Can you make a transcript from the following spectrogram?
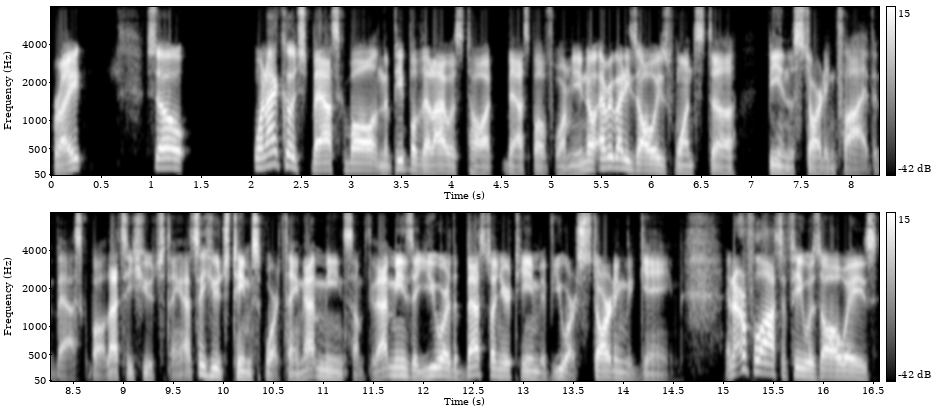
right? So when I coached basketball and the people that I was taught basketball for you know, everybody's always wants to be in the starting five in basketball. That's a huge thing. That's a huge team sport thing. That means something. That means that you are the best on your team if you are starting the game. And our philosophy was always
